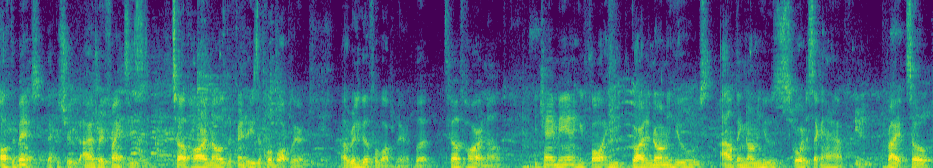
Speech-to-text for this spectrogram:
off the bench that contributed. Andre Franks, he's a tough, hard-nosed defender. He's a football player, a really good football player, but tough, hard-nosed. He came in, he fought, he guarded Norman Hughes. I don't think Norman Hughes scored the second half. Right, so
